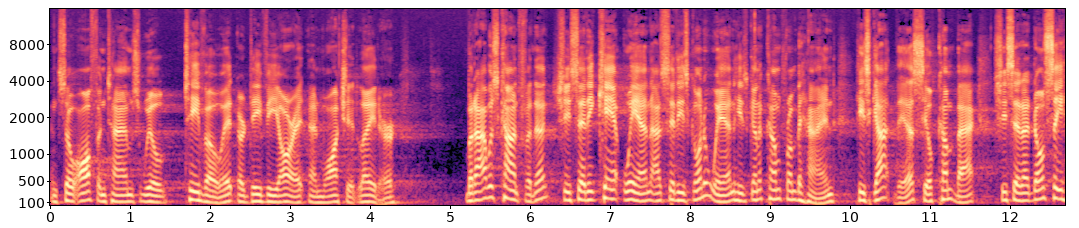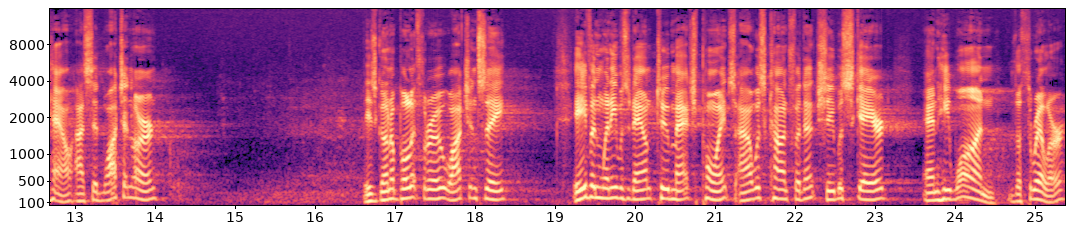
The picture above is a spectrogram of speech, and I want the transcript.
And so oftentimes we'll TiVo it or DVR it and watch it later. But I was confident. She said he can't win. I said he's going to win. He's going to come from behind. He's got this. He'll come back. She said, I don't see how. I said, watch and learn. He's going to pull it through. Watch and see. Even when he was down two match points, I was confident. She was scared. And he won the thriller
